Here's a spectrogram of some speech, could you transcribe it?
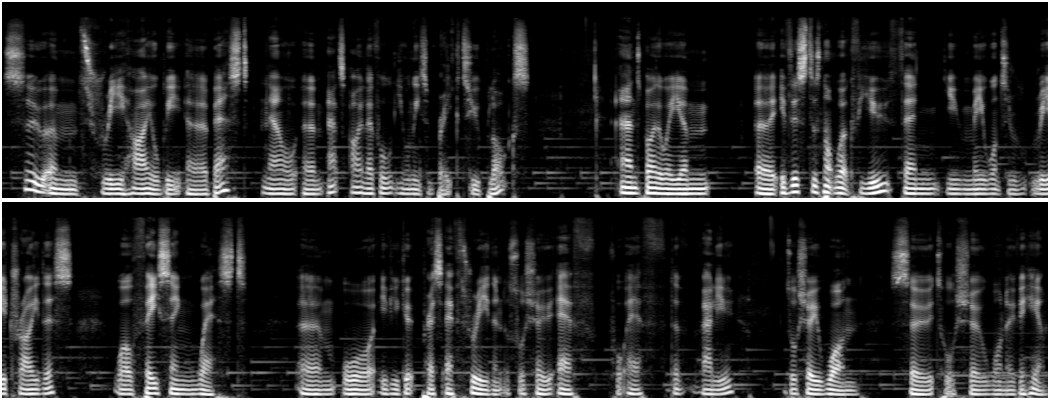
So um, three high will be uh, best. Now um, at eye level, you'll need to break two blocks. And by the way, um, uh, if this does not work for you, then you may want to retry this while facing west. Um, or if you go press F3, then it will show F for F, the value. It will show you 1, so it will show 1 over here.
